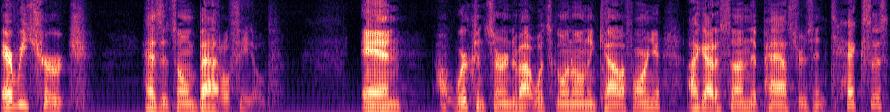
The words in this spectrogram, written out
every church has its own battlefield. And oh, we're concerned about what's going on in California. I got a son that pastors in Texas.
